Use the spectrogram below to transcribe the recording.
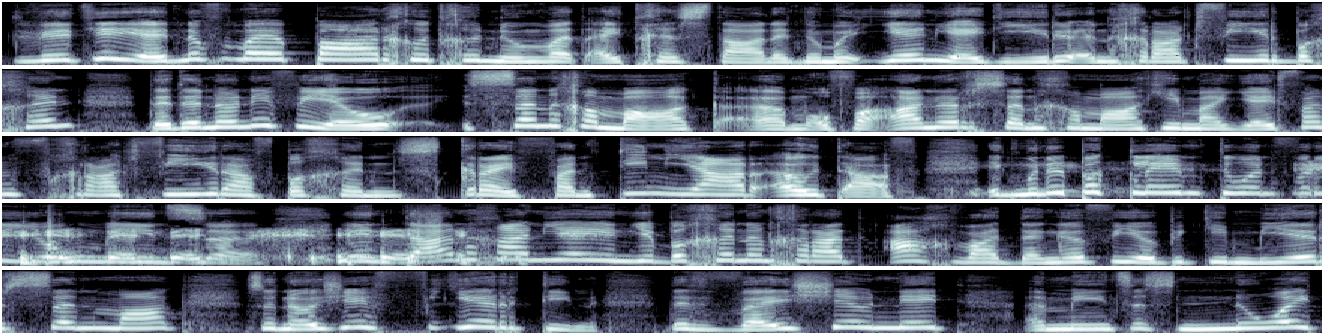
Weet jy, jy het nou vir my 'n paar goed genoem wat uitgestaan het. Nommer 1, jy het hier in graad 4 begin. Dit het nou nie vir jou sin gemaak um, of 'n ander sin gemaak nie, maar jy het van graad 4 af begin skryf van 10 jaar oud af. Ek moet dit beklemtoon vir die jong mense. En dan gaan jy en jy begin in graad 8 wat dinge vir jou bietjie meer sin maak. So nou as jy 14, dit wys jou net 'n mens is nooit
